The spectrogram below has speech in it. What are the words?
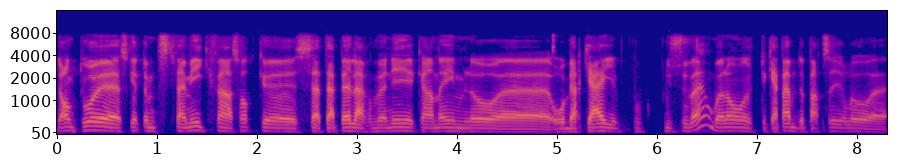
Donc, toi, est-ce que tu as une petite famille qui fait en sorte que ça t'appelle à revenir quand même là, euh, au bercail plus souvent ou alors tu es capable de partir? Là,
